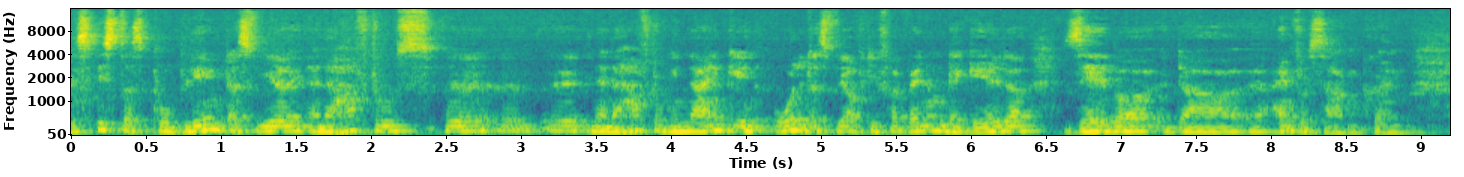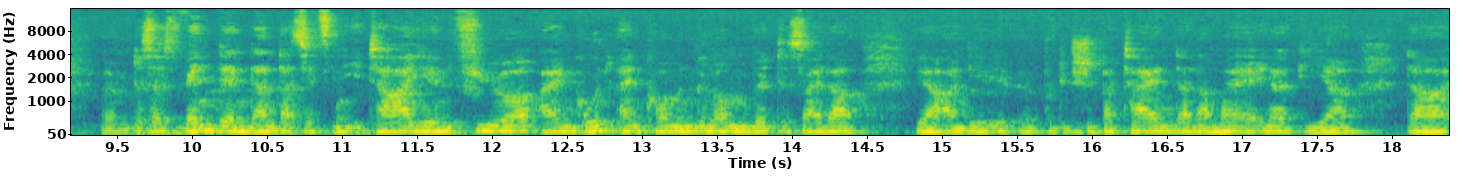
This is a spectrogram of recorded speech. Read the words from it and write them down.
es ist das Problem, dass wir in eine, Haftungs, äh, äh, in eine Haftung hineingehen, ohne dass wir auf die Verwendung der Gelder selber da Einfluss haben können. Ähm, das heißt, wenn denn dann das jetzt in Italien für ein Grundeinkommen genommen wird, es sei da ja an die äh, politischen Parteien da nochmal erinnert, die ja da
